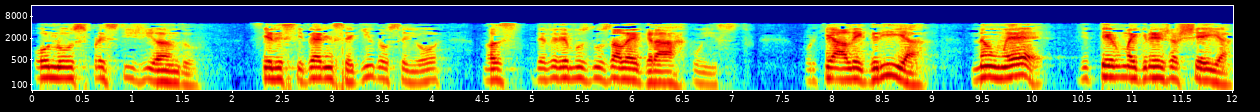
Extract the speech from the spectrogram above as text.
ou nos prestigiando. Se eles estiverem seguindo ao Senhor, nós deveremos nos alegrar com isto. Porque a alegria não é de ter uma igreja cheia,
